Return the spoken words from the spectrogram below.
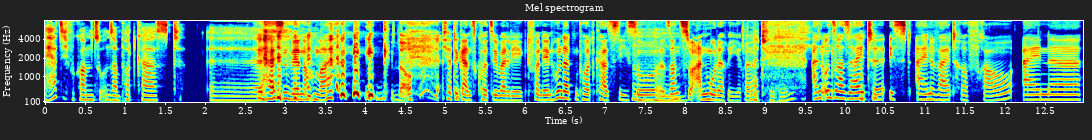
herzlich willkommen zu unserem Podcast Wie heißen wir nochmal? genau. Ich hatte ganz kurz überlegt, von den hunderten Podcasts, die ich so mhm. sonst so anmoderiere. Natürlich. An unserer Seite ist eine weitere Frau, eine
